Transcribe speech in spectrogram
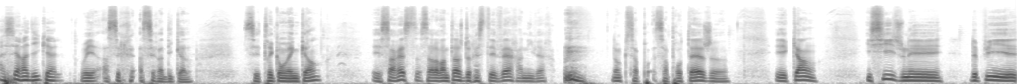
Assez radical. Oui, assez, assez radical. C'est très convaincant. Et ça, reste, ça a l'avantage de rester vert en hiver. Donc ça, ça protège. euh. Et quand, ici, je n'ai, depuis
